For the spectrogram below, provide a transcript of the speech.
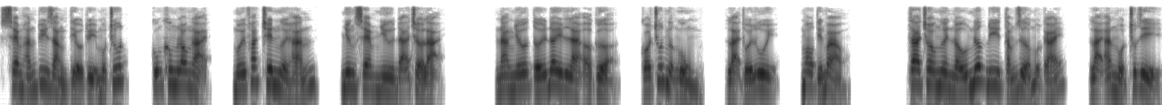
xem hắn tuy rằng tiểu tụy một chút, cũng không lo ngại, mới phát trên người hắn, nhưng xem như đã trở lại. Nàng nhớ tới đây là ở cửa, có chút ngượng ngùng, lại thối lui, mau tiến vào. Ta cho ngươi nấu nước đi tắm rửa một cái, lại ăn một chút gì.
